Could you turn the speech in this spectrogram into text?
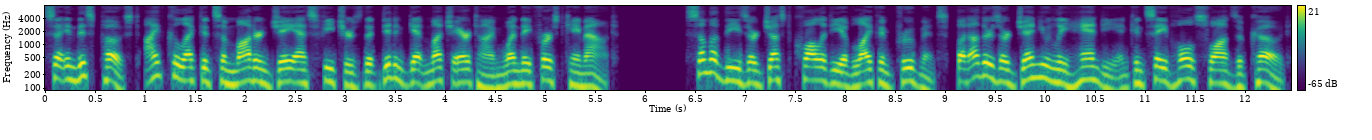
So in this post, I've collected some modern JS features that didn't get much airtime when they first came out. Some of these are just quality of life improvements, but others are genuinely handy and can save whole swaths of code.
